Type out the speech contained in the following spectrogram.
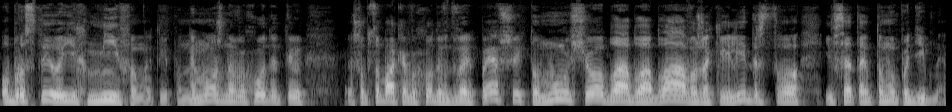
обростили їх міфами. Типу, не можна виходити, щоб собака виходив в двері перший, тому що бла бла бла, вожаки лідерство і все та- тому подібне.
